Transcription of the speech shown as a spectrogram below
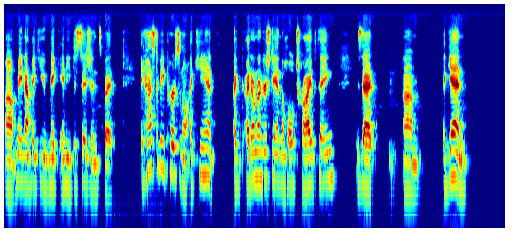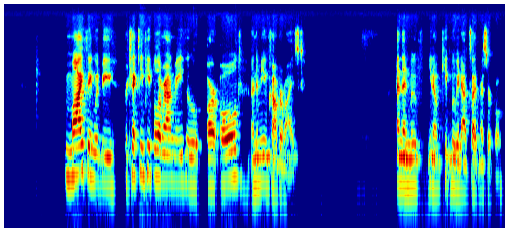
Uh, may not make you make any decisions, but it has to be personal. I can't. I, I don't understand the whole tribe thing. Is that um, again? My thing would be protecting people around me who are old and immune compromised and then move you know keep moving outside my circle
